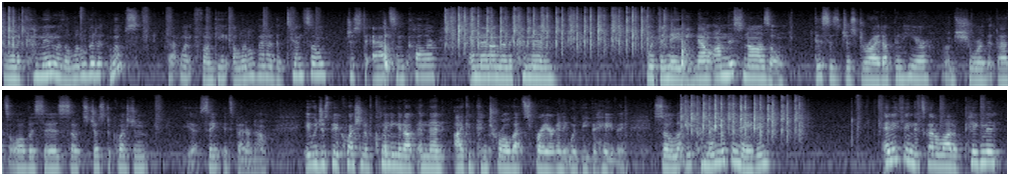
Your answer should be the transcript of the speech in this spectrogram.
I'm going to come in with a little bit of, whoops, that went funky, a little bit of the tinsel just to add some color. And then I'm going to come in with the navy. Now on this nozzle, this is just dried up in here. I'm sure that that's all this is. So it's just a question, yeah, see, it's better now. It would just be a question of cleaning it up and then I could control that sprayer and it would be behaving. So let me come in with the navy. Anything that's got a lot of pigment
